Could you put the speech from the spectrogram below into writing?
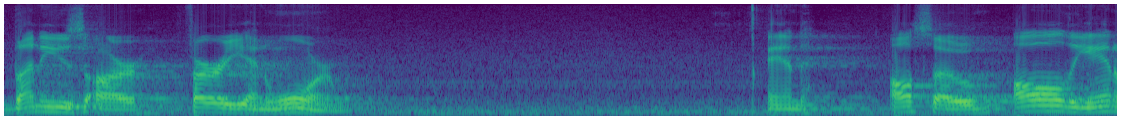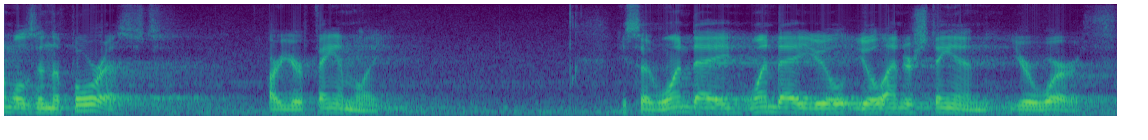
bunnies are furry and warm. And also, all the animals in the forest are your family. He said, one day, one day you'll, you'll understand your worth.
